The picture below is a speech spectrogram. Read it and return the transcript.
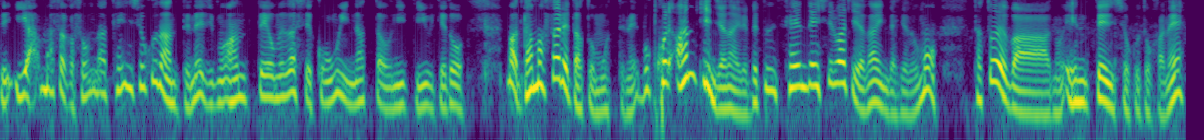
で、いや、まさかそんな転職なんてね、自分安定を目指して公務員になったのにって言うけど、まあ、騙されたと思ってね、僕これ案件じゃないで、別に宣伝してるわけじゃないんだけども、例えば、あの、炎転職とかね、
